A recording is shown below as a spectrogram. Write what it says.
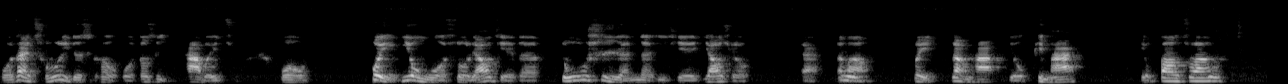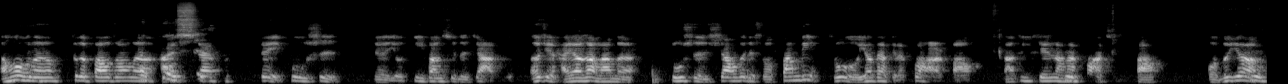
我在处理的时候，我都是以它为主。我会用我所了解的都市人的一些要求，哎，那么会让它有品牌、有包装，然后呢，这个包装呢还对故事，呃，有地方性的价值，而且还要让他们都市人消费的时候方便。所以我要不要给他挂耳包？然后一天让他挂几包？我们要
